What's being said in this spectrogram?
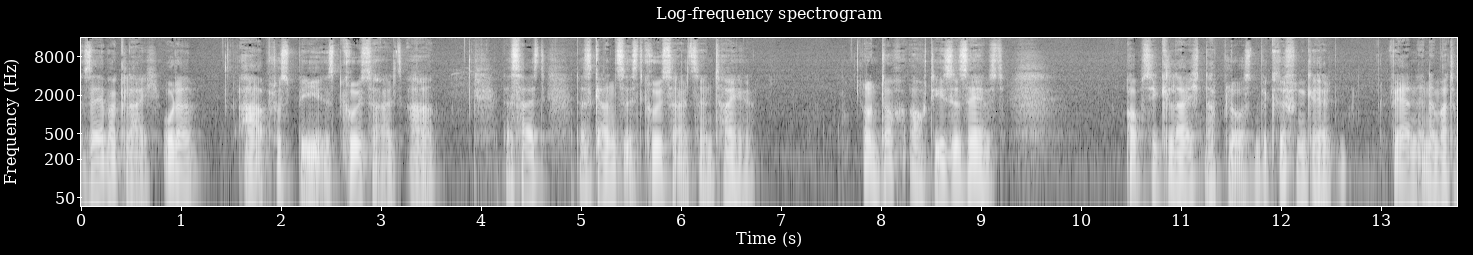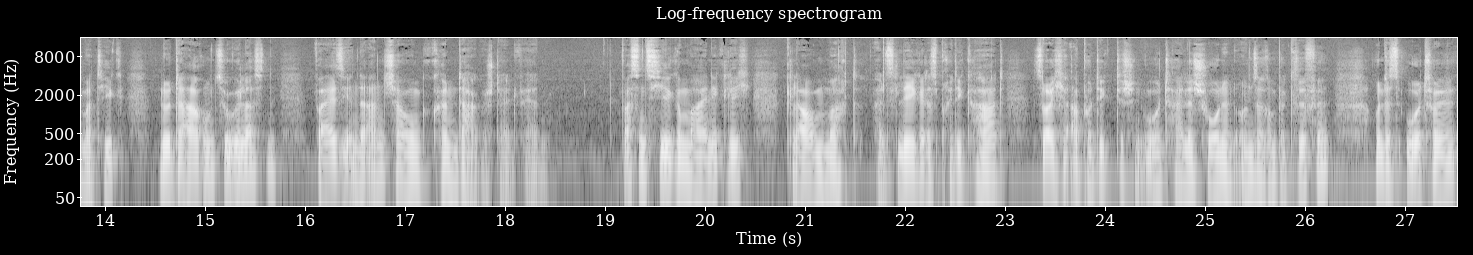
selber gleich. Oder a plus b ist größer als a. Das heißt, das Ganze ist größer als sein Teil. Und doch auch diese selbst, ob sie gleich nach bloßen Begriffen gelten, werden in der Mathematik nur darum zugelassen, weil sie in der Anschauung können dargestellt werden was uns hier gemeiniglich glauben macht, als läge das Prädikat solcher apodiktischen Urteile schon in unserem Begriffe und das Urteil,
